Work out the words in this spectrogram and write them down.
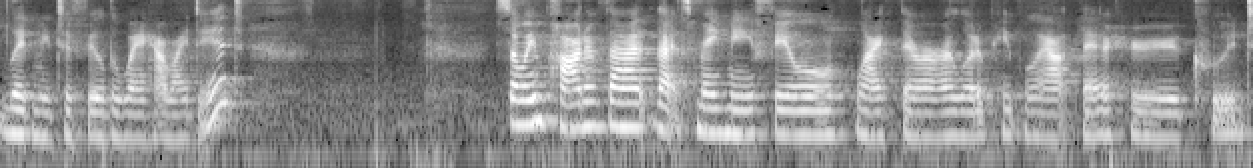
led me to feel the way how I did. So, in part of that, that's made me feel like there are a lot of people out there who could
